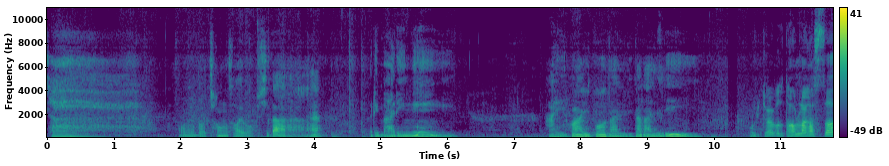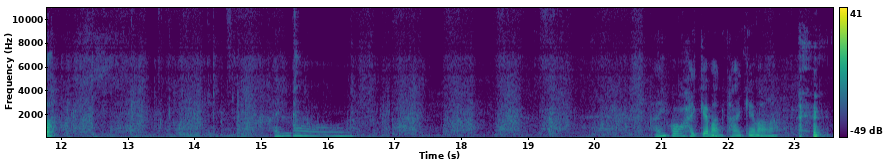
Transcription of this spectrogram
자, 오늘도 청소해 봅시다. 우리 마린이. 아이고, 아이고, 난리다, 난리. 우리 쫄보도 다 올라갔어? 아이고. 아이고, 할 게 많다, 할 게 많아.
